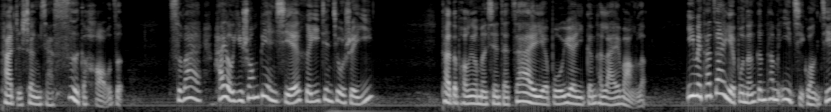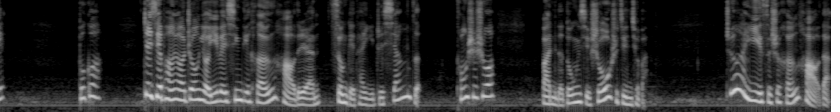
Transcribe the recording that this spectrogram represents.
他只剩下四个毫子，此外还有一双便鞋和一件旧睡衣。他的朋友们现在再也不愿意跟他来往了，因为他再也不能跟他们一起逛街。不过，这些朋友中有一位心地很好的人送给他一只箱子，同时说：“把你的东西收拾进去吧。”这意思是很好的，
